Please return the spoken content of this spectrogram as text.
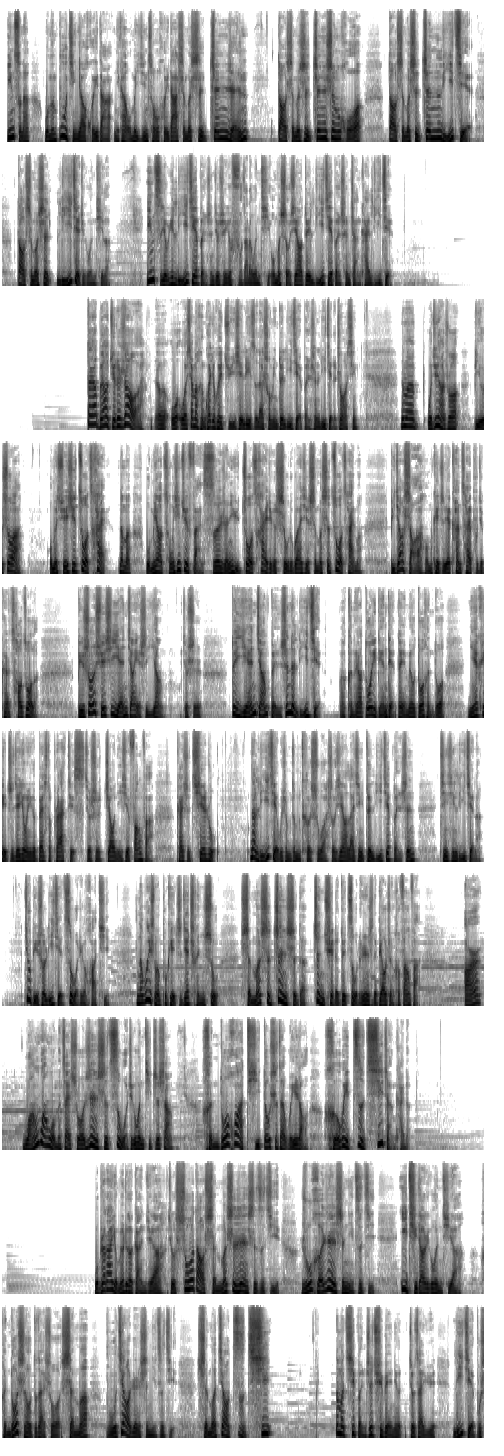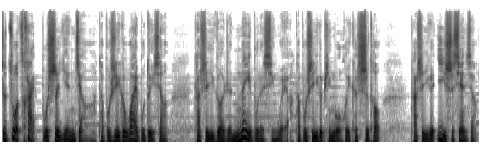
因此呢，我们不仅要回答，你看，我们已经从回答什么是真人，到什么是真生活，到什么是真理解，到什么是理解这个问题了。因此，由于理解本身就是一个复杂的问题，我们首先要对理解本身展开理解。大家不要觉得绕啊，呃，我我下面很快就会举一些例子来说明对理解本身理解的重要性。那么我就想说，比如说啊，我们学习做菜，那么我们要重新去反思人与做菜这个事物的关系。什么是做菜吗？比较少啊，我们可以直接看菜谱就开始操作了。比如说学习演讲也是一样，就是对演讲本身的理解啊，可能要多一点点，但也没有多很多。你也可以直接用一个 best practice，就是教你一些方法开始切入。那理解为什么这么特殊啊？首先要来进对理解本身。进行理解呢？就比如说理解自我这个话题，那为什么不可以直接陈述什么是正式的、正确的对自我的认识的标准和方法？而往往我们在说认识自我这个问题之上，很多话题都是在围绕何谓自欺展开的。我不知道大家有没有这个感觉啊？就说到什么是认识自己，如何认识你自己，一提到这个问题啊。很多时候都在说什么不叫认识你自己，什么叫自欺。那么其本质区别就就在于理解不是做菜，不是演讲啊，它不是一个外部对象，它是一个人内部的行为啊，它不是一个苹果或一颗石头，它是一个意识现象。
